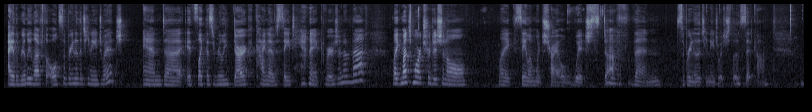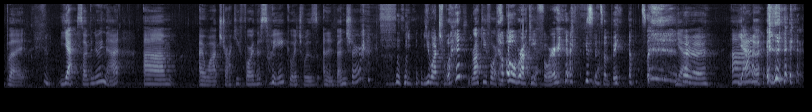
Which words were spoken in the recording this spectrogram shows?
I really loved the old Sabrina the Teenage Witch, and uh, it's like this really dark kind of satanic version of that, like much more traditional, like Salem witch trial witch stuff mm. than Sabrina the Teenage Witch, the sitcom. But hmm. yeah, so I've been doing that. Um, I watched Rocky Four this week, which was an adventure. you watched what? Rocky Four. Oh, Rocky yeah. Four. you said yeah. something else. Yeah. Uh, um, yeah.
